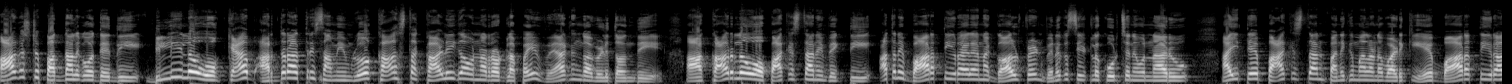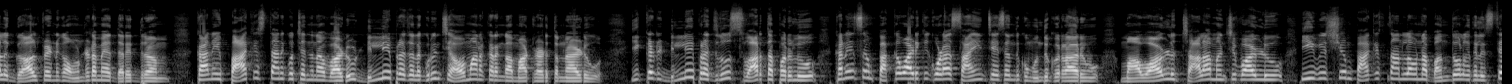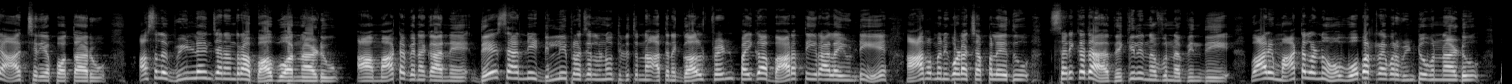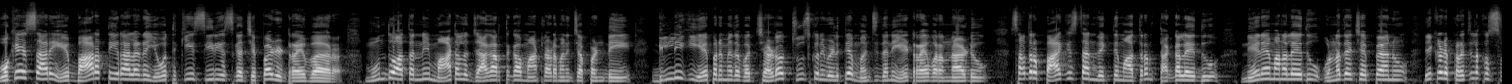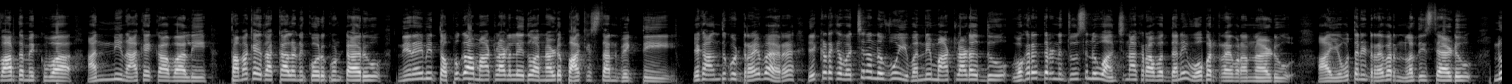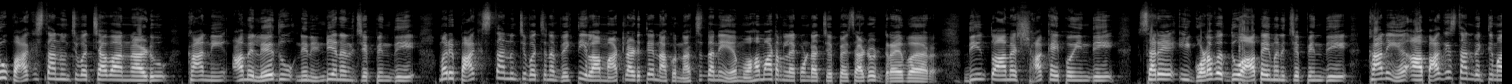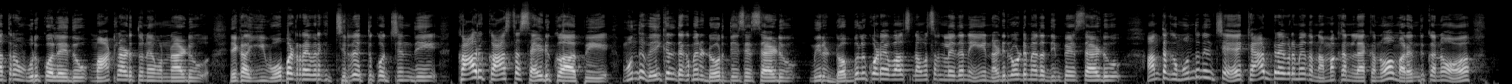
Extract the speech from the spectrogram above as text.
August పద్నాలుగవ తేదీ ఢిల్లీలో ఓ క్యాబ్ అర్ధరాత్రి సమయంలో కాస్త ఖాళీగా ఉన్న రోడ్లపై వేగంగా వెళుతోంది. ఆ కారులో ఓ పాకిస్తానీ వ్యక్తి అతని భారతీయురాలైన గర్ల్ ఫ్రెండ్ వెనుక సీట్లో కూర్చొని ఉన్నారు. అయితే పాకిస్తాన్ పనికిమాలిన వాడికి భారతీయురాలు గర్ల్ ఫ్రెండ్గా ఉండడమే దరిద్రం. కానీ పాకిస్తాన్కు చెందిన వాడు ఢిల్లీ ప్రజల గురించి అవమానకరంగా మాట్లాడుతున్నాడు. ఇక్కడ ఢిల్లీ ప్రజలు స్వార్థపరులు. కనీసం పక్కవాడికి కూడా సాయం చేసేందుకు ముందుకు రారు. మా వాళ్ళు చాలా మంచి వాళ్ళు ఈ విషయం పాకిస్తాన్లో ఉన్న బంధువులకు తెలిస్తే ఆశ్చర్యపోతారు. అసలు వీళ్ళేం జనన్రా బాబు అన్నాడు. ఆ మాట వినగానే దేశాన్ని ఢిల్లీ ప్రజలను తిడుతున్న అతని గర్ల్ ఫ్రెండ్ పైగా భారతీయురాలై ఉండి ఆపమని కూడా చెప్పలేదు. సరికదా వెకిలి నవ్వు నవ్వింది. వారి మాటలను ఓబర్ డ్రైవర్ వింటూ ఉన్నాడు. ఒకేసారి భారతీయురాలైన యువతికి సీరియస్గా చెప్పాడు డ్రైవర్. ముందు అతన్ని మాటలు జాగ్రత్తగా మాట్లాడమని చెప్పండి. ఢిల్లీకి ఏ పని మీద వచ్చాడో చూసుకుని వెళితే మంచిదని డ్రైవర్ అన్నాడు. సదరు పాకిస్తాన్ వ్యక్తి మాత్రం తగ్గలేదు. నేనేమనలేదు ఉన్నదే చెప్పాను. ఇక్కడ ప్రజలకు స్వార్థం ఎక్కువ. అన్నీ నాకే కావాలి. తమకే దక్కాలని ఉంటారు. నేనేమి తప్పుగా మాట్లాడలేదు అన్నాడు పాకిస్తాన్ వ్యక్తి. ఇక అందుకు డ్రైవర్ ఇక్కడికి వచ్చిన నువ్వు ఇవన్నీ మాట్లాడొద్దు. ఒకరిద్దరిని చూసి నువ్వు అంచనాకు రావద్దని ఓబర్ డ్రైవర్ అన్నాడు. ఆ యువతని డ్రైవర్ నిలదీశాడు. నువ్వు పాకిస్తాన్ నుంచి వచ్చావా? అన్నాడు. కానీ ఆమె లేదు. నేను ఇండియన్ అని చెప్పింది. మరి పాకిస్తాన్ నుంచి వచ్చిన వ్యక్తి ఇలా మాట్లాడితే నాకు నచ్చదని మొహమాటం లేకుండా చెప్పేశాడు డ్రైవర్. దీంతో ఆమె షాక్ అయిపోయింది. సరే ఈ గొడవద్దు ఆపేయమని చెప్పింది. కానీ ఆ పాకిస్తాన్ వ్యక్తి మాత్రం ఊరుకోలేదు. మాట్లాడుతూనే ఉన్నాడు. ఇక ఈ ఓబర్ డ్రైవర్కి చిర్రెత్తుకొచ్చింది. కారు కాస్త సైడ్కు ఆపి ముందు వెహికల్ దగ్గమైన డోర్ తీసేశాడు. మీరు డబ్బులు కూడా ఇవ్వాల్సిన అవసరం లేదని నడి రోడ్డు మీద దింపేశాడు. అంతకు ముందు నుంచే క్యాబ్ డ్రైవర్ మీద నమ్మకం లేకనో మరెందుకనో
